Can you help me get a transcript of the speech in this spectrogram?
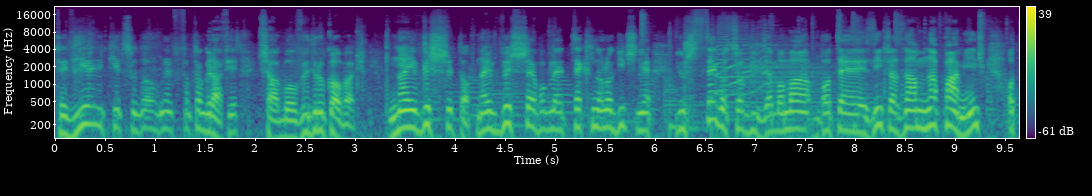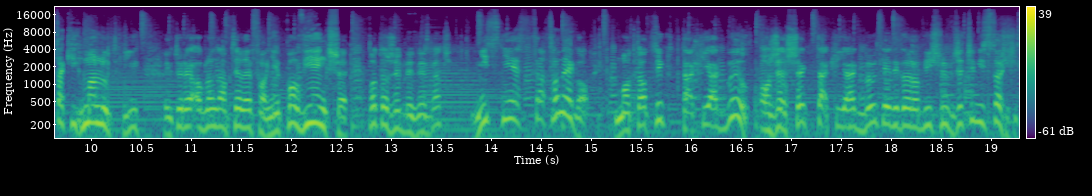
Te wielkie, cudowne fotografie trzeba było wydrukować. Najwyższy top, najwyższe w ogóle technologicznie, już z tego co widzę, bo, ma, bo te zdjęcia znam na pamięć, od takich malutkich, które oglądam w telefonie, po większe, po to, żeby wybrać, nic nie jest straconego. Motocykl taki jak był, orzeszek taki jak był, kiedy go robiliśmy w rzeczywistości.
